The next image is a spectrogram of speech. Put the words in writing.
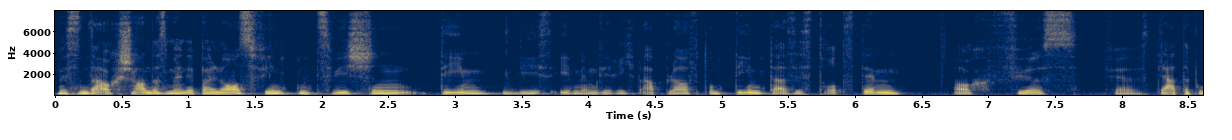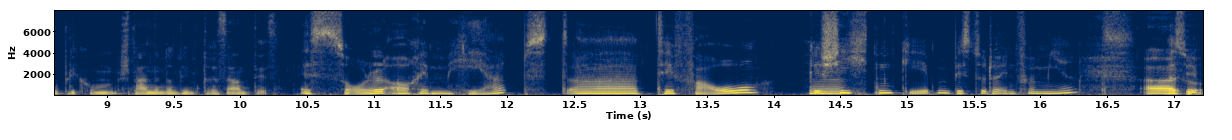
müssen da auch schauen, dass wir eine Balance finden zwischen dem, wie es eben im Gericht abläuft und dem, dass es trotzdem auch fürs, für das Theaterpublikum spannend und interessant ist. Es soll auch im Herbst äh, TV Geschichten geben? Bist du da informiert? Äh, also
